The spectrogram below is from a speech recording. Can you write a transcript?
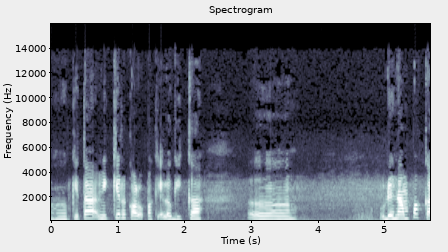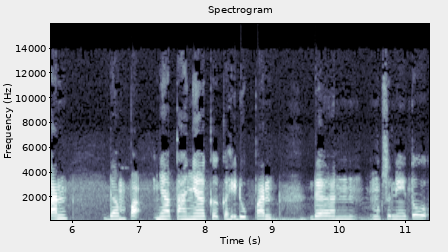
Uh, kita mikir kalau pakai logika uh, udah nampak kan dampak nyatanya ke kehidupan. Dan maksudnya itu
